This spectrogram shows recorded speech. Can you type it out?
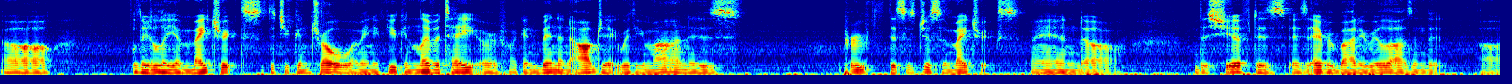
uh, literally a matrix that you control. I mean, if you can levitate or if I can bend an object with your mind, it is proof this is just a matrix. And uh, the shift is is everybody realizing that uh,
